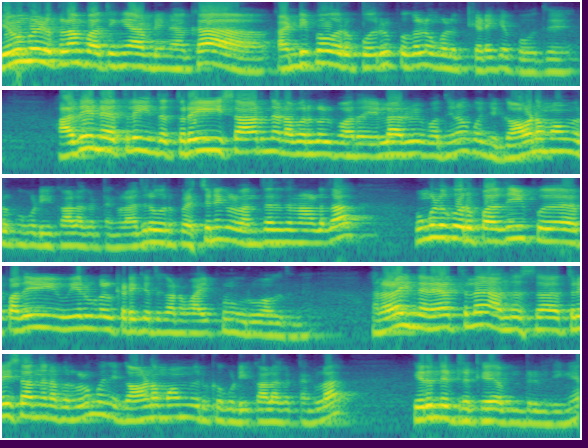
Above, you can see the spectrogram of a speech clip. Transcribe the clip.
இவங்களுக்கெல்லாம் பார்த்தீங்க அப்படின்னாக்கா கண்டிப்பாக ஒரு பொறுப்புகள் உங்களுக்கு கிடைக்க போகுது. அதே நேரத்தில் இந்த துறை சார்ந்த நபர்கள் பாரு எல்லாருமே பார்த்தீங்கன்னா கொஞ்சம் கவனமாகவும் இருக்கக்கூடிய காலகட்டங்கள். அதில் ஒரு பிரச்சனைகள் வந்ததுனால தான் உங்களுக்கு ஒரு பதவி பதவி உயர்வுகள் கிடைக்கிறதுக்கான வாய்ப்புகளும் உருவாகுதுங்க. அதனால் இந்த நேரத்தில் அந்த துறை சார்ந்த நபர்களும் கொஞ்சம் கவனமாகவும் இருக்கக்கூடிய காலகட்டங்களாக இருந்துகிட்ருக்கு அப்படின்றதுங்க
